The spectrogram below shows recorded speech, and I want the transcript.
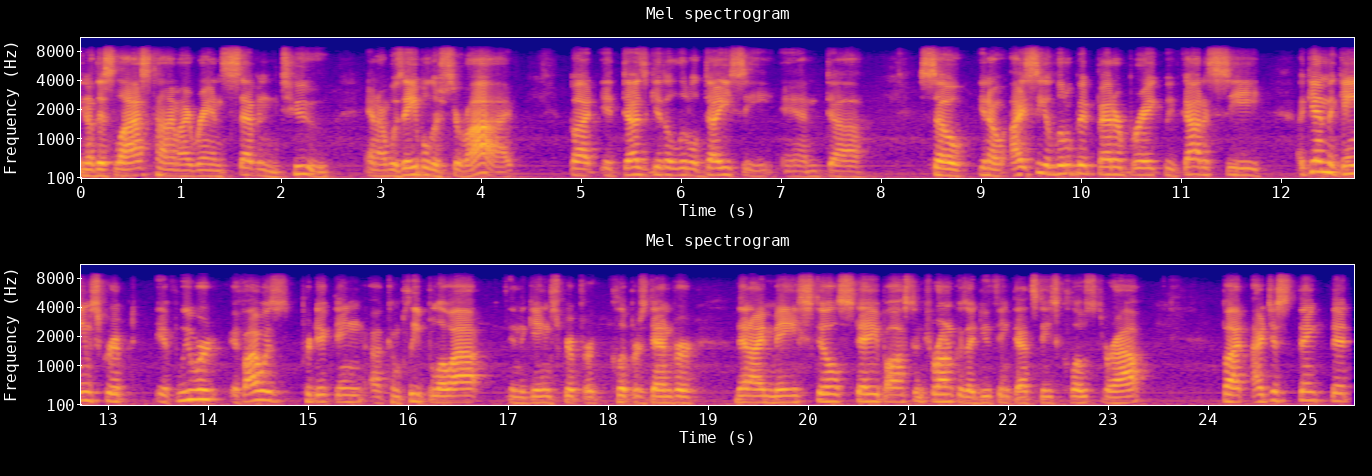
You know, this last time I ran 7 2 and I was able to survive, but it does get a little dicey. And uh, so, you know, I see a little bit better break. We've got to see, again, the game script. If we were, if I was predicting a complete blowout in the game script for Clippers Denver, then I may still stay Boston Toronto because I do think that stays close throughout. But I just think that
